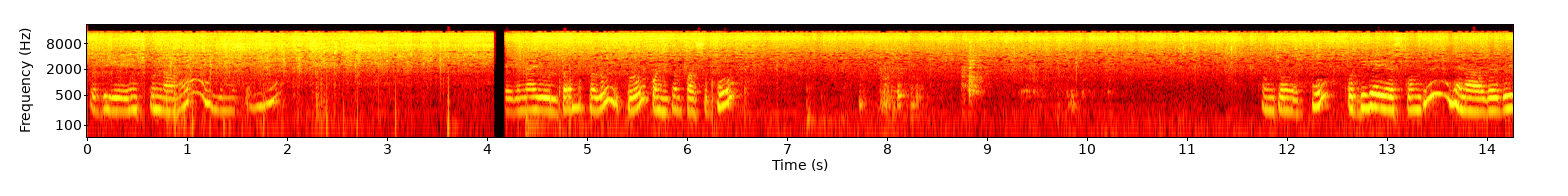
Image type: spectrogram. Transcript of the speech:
కొద్దిగా వేయించుకున్నాము. ఉల్లి ముక్కల్ని వేగినాయి ఉల్లిపాయ ముక్కలు ఇప్పుడు కొంచెం పసుపు. కొంచెం ఉప్పు. కొద్దిగా వేసుకోండి నేను ఆల్రెడీ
